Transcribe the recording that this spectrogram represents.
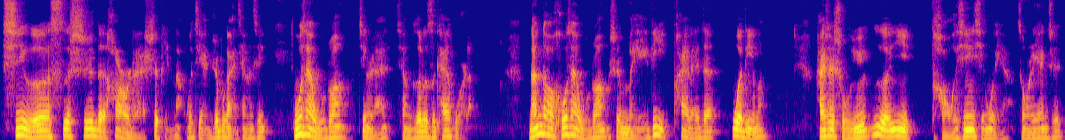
西俄斯师的号的视频呢，我简直不敢相信胡塞武装竟然向俄罗斯开火了。难道胡塞武装是美帝派来的卧底吗？还是属于恶意？讨薪行为啊！总而言之，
